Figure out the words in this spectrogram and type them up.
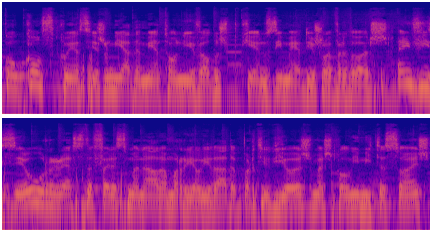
com consequências, nomeadamente ao nível dos pequenos e médios lavradores. Em Viseu, o regresso da feira semanal é uma realidade a partir de hoje, mas com limitações,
